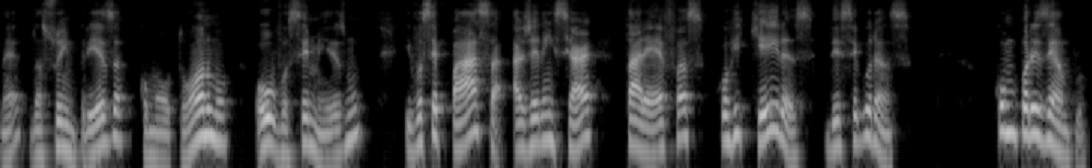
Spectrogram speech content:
né, da sua empresa como autônomo ou você mesmo, e você passa a gerenciar tarefas corriqueiras de segurança. Como, por exemplo,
